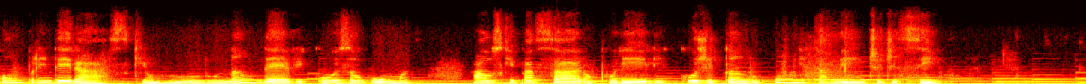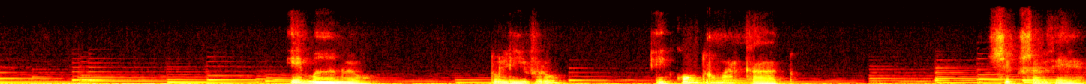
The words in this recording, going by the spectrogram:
compreenderás que o mundo não deve coisa alguma aos que passaram por ele cogitando unicamente de si. Emmanuel, do livro Encontro Marcado, Chico Xavier.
